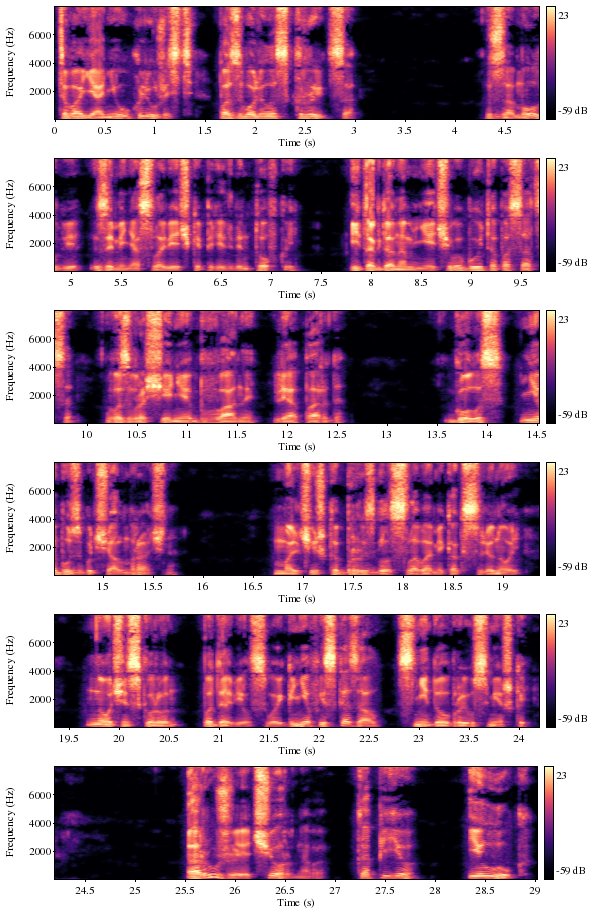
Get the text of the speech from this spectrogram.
твоя неуклюжесть позволила скрыться». Замолви за меня словечко перед винтовкой, и тогда нам нечего будет опасаться возвращения Бваны Леопарда. Голос небу звучал мрачно. Мальчишка брызгал словами, как слюной, но очень скоро он подавил свой гнев и сказал с недоброй усмешкой. «Оружие черного, копье и лук.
